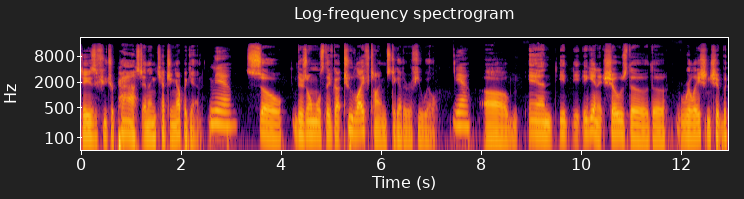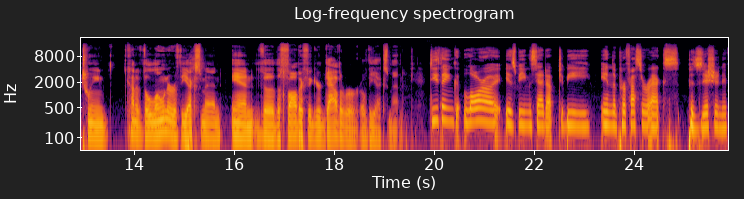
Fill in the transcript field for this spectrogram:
Days of Future Past and then catching up again. Yeah. So there's almost they've got two lifetimes together, if you will. Yeah. Um, and it, it again it shows the the relationship between kind of the loner of the X Men and the the father figure gatherer of the X Men. Do you think Laura is being set up to be in the Professor X position, if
